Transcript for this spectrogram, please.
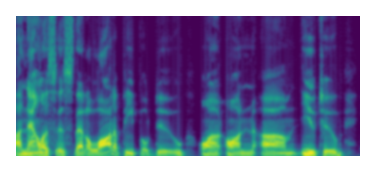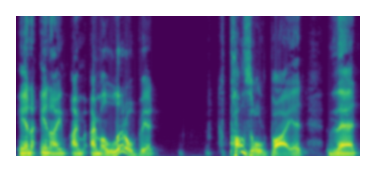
analysis that a lot of people do on on um, YouTube, and and I, I'm I'm a little bit puzzled by it that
